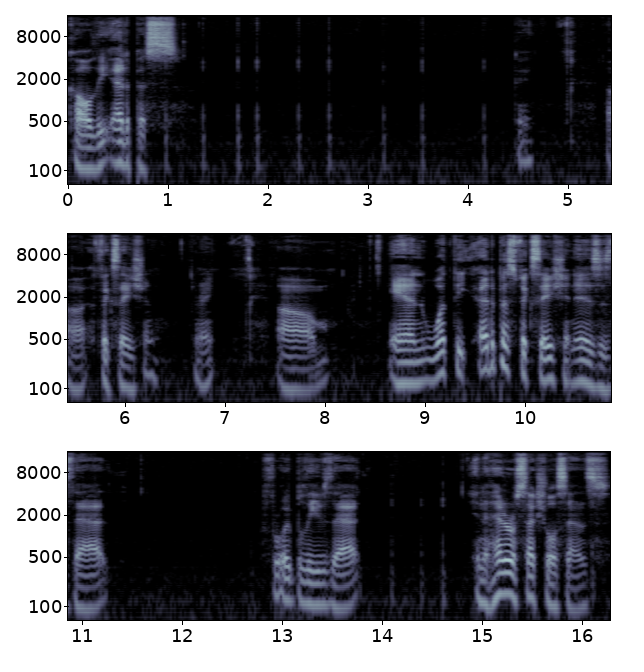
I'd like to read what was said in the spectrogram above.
called the Oedipus. Okay, uh, fixation, right? Um, and what the Oedipus fixation is, is that Freud believes that in a heterosexual sense,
